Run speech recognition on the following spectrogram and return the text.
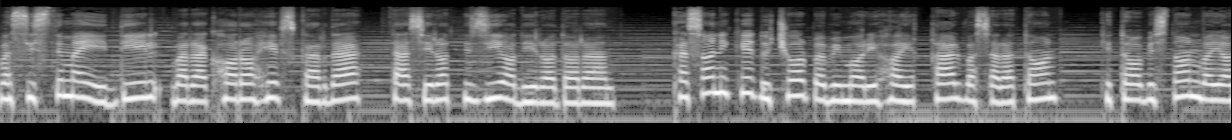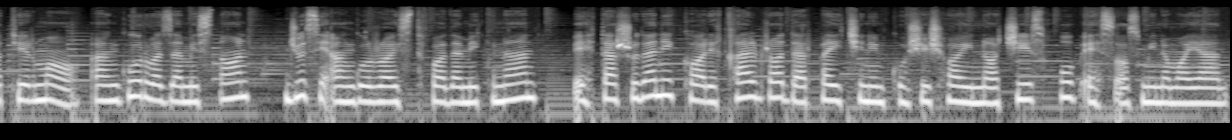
و سیستم دیل و رگها را حفظ کرده تأثیرات زیادی را دارند. کسانی که دچار به بیماری های قلب و سرطان که تابستان و یا تیرما انگور و زمستان جوس انگور را استفاده می کنند بهتر شدن کار قلب را در پی چنین کوشش های ناچیز خوب احساس می نمایند.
